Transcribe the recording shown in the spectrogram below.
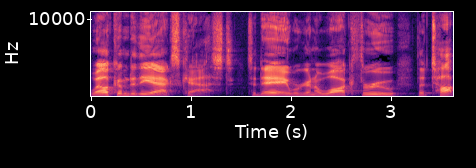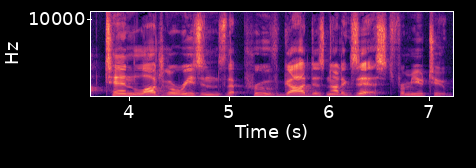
Welcome to the Acts Cast. Today we're going to walk through the top 10 logical reasons that prove God does not exist from YouTube.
